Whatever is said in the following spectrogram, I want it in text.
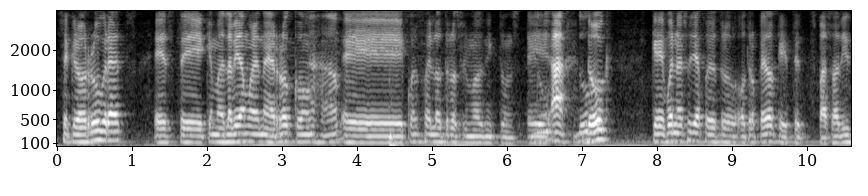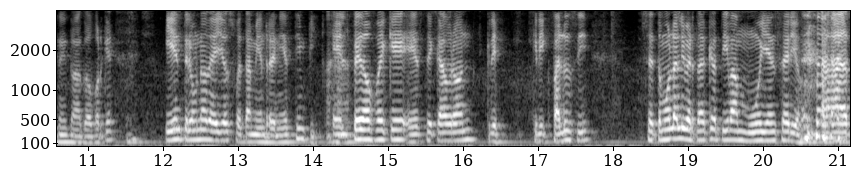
se creó Rugrats, este, ¿qué más? La vida moderna de Rocco, Ajá. eh, ¿cuál fue el otro de los primeros Nicktoons? Eh, ah, Doug. Doug, que bueno, eso ya fue otro, otro pedo que te pasó a Disney, no me acuerdo por qué. Y entre uno de ellos fue también Ren y Stimpy. Ajá. El pedo fue que este cabrón, Crick, Crick Falusi, se tomó la libertad creativa muy en serio. A,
